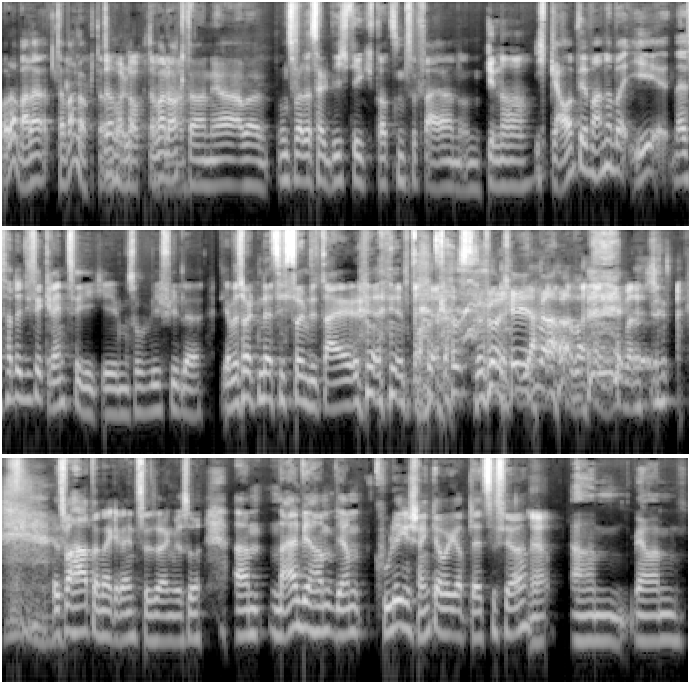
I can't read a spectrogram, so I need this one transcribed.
Oder war da, da war Lockdown? Da war Lockdown. Da war Lockdown, ja. ja. Aber uns war das halt wichtig, trotzdem zu feiern. Und genau. Ich glaube, wir waren aber eh, na, es hat ja diese Grenze gegeben, so wie viele. Ja, wir sollten jetzt nicht so im Detail im Podcast drüber reden, ja, aber es war hart an der Grenze, sagen wir so. Ähm, nein, wir haben, wir haben coole Geschenke aber gehabt letztes Jahr. Ja. Ähm, wir haben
